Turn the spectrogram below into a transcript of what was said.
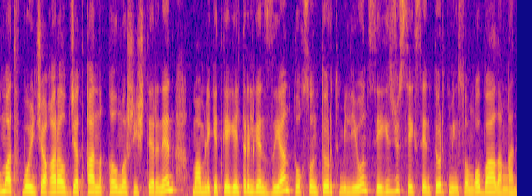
Кулматов боюнча каралып жаткан кылмыш иштеринен мамлекетке келтирилген зыян 94 миллион 884 миң сомго бааланган.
